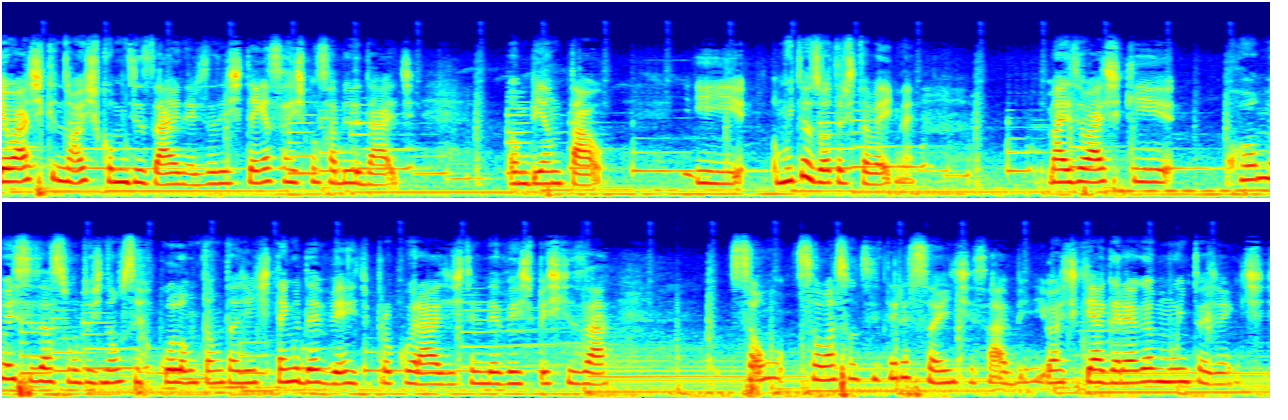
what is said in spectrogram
Eu acho que nós, como designers, a gente tem essa responsabilidade ambiental e muitas outras também, né? Mas eu acho que como esses assuntos não circulam tanto, a gente tem o dever de procurar, a gente tem o dever de pesquisar. São, são assuntos interessantes, sabe? Eu acho que agrega muito a gente.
